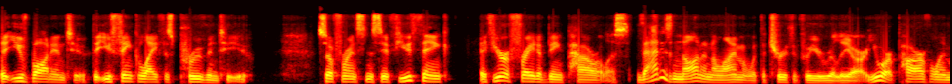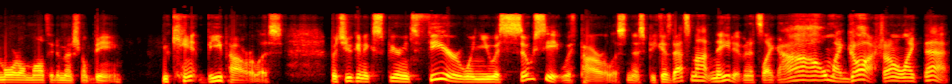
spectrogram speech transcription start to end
that you've bought into, that you think life is proven to you. So, for instance, if you think if you're afraid of being powerless, that is not in alignment with the truth of who you really are. You are a powerful, immortal, multidimensional being. You can't be powerless, but you can experience fear when you associate with powerlessness because that's not native. And it's like, oh my gosh, I don't like that.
